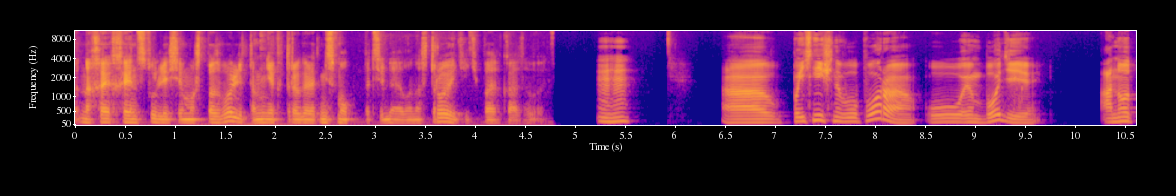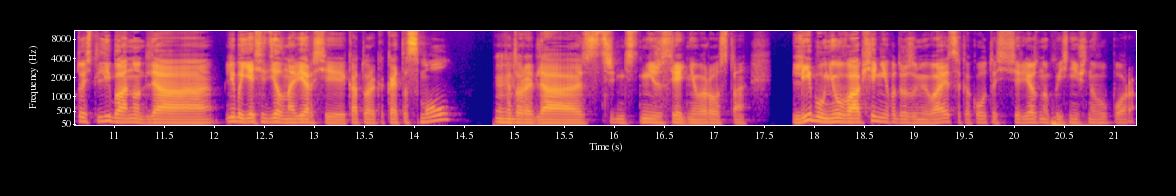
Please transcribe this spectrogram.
на хай- хай-энд-стуле себе может позволить, там некоторые говорят, не смог под себя его настроить и типа отказывают. Мгм. А, поясничного упора у Embody, оно, то есть, либо оно для... Либо я сидел на версии, которая какая-то small, Мгм. которая для ниже среднего роста, либо у него вообще не подразумевается какого-то серьезного поясничного упора.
